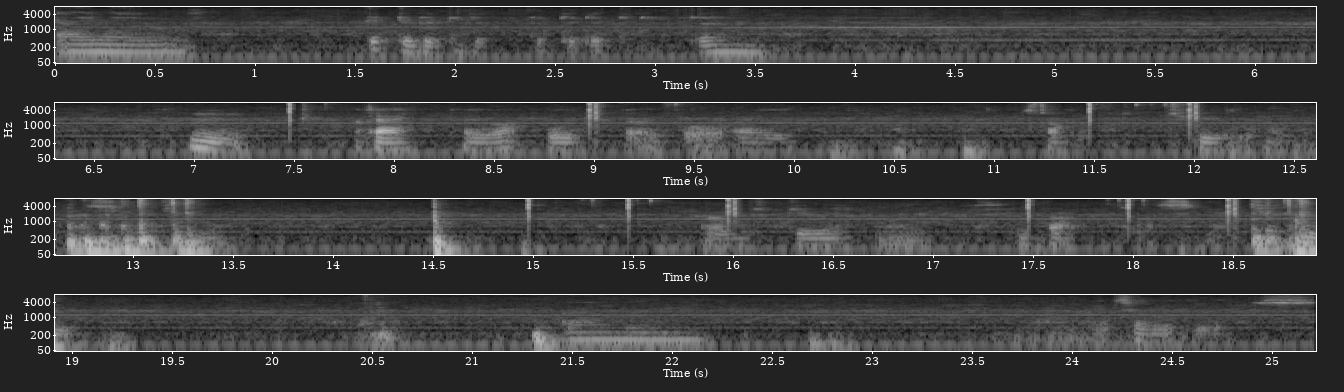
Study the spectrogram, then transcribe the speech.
Gaming. Hmm. Okay, tell you what, we'll go for a stock of two and do it like fact let's two. Um, let's have a look at this.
